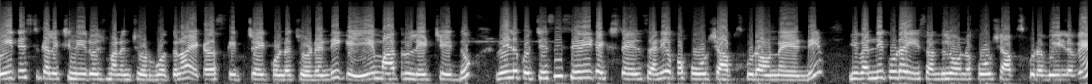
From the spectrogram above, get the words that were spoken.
లేటెస్ట్ కలెక్షన్ ఈ రోజు మనం చూడబోతున్నాం. ఎక్కడ స్కిప్ చేయకుండా చూడండి. ఇక ఏ మాత్రం లేట్ చేయొద్దు. వీళ్ళకి వచ్చేసి సిరి టెక్స్టైల్స్ అని ఒక ఫోర్ షాప్స్ కూడా ఉన్నాయండి. ఇవన్నీ కూడా ఈ సందులో ఉన్న ఫోర్ షాప్స్ కూడా వీళ్ళవే.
